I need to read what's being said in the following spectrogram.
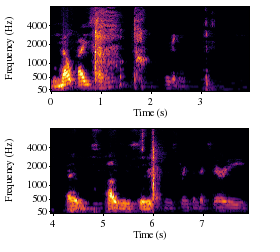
Melt ice. I'm good now. Uh, causes a reduction in strength and dexterity.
